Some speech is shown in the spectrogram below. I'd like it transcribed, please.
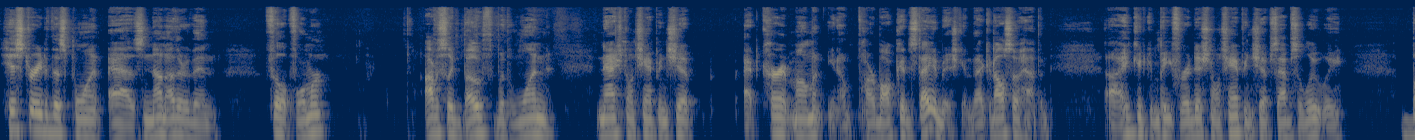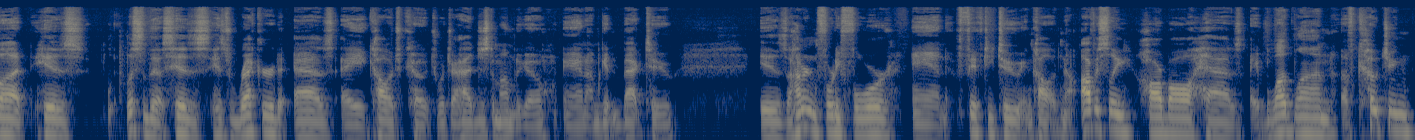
history to this point as none other than Phillip Fulmer. Obviously, both with one national championship at current moment. You know, Harbaugh could stay in Michigan. That could also happen. Uh, he could compete for additional championships, absolutely. But his listen to this his his record as a college coach, which I had just a moment ago, and I'm getting back to is 144 and 52 in college. Now, obviously, Harbaugh has a bloodline of coaching,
